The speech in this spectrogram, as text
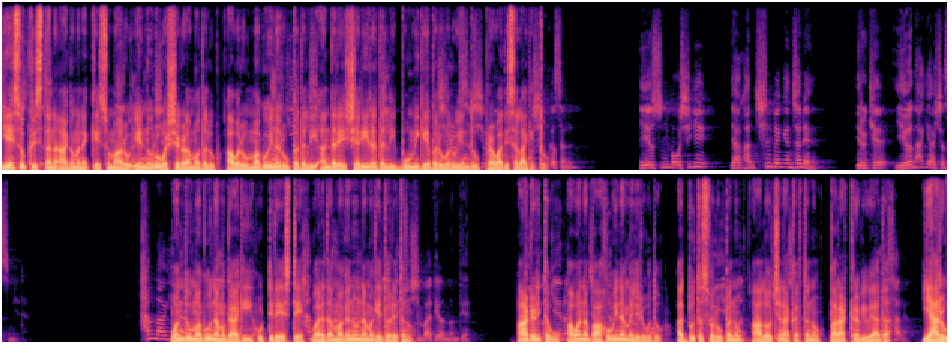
ಯೇಸು ಕ್ರಿಸ್ತನ ಆಗಮನಕ್ಕೆ ಸುಮಾರು ಏಳ್ನೂರು ವರ್ಷಗಳ ಮೊದಲು ಅವರು ಮಗುವಿನ ರೂಪದಲ್ಲಿ, ಅಂದರೆ ಶರೀರದಲ್ಲಿ ಭೂಮಿಗೆ ಬರುವರು ಎಂದು ಪ್ರವಾದಿಸಲಾಗಿತ್ತು. ಒಂದು ಮಗು ನಮಗಾಗಿ ಹುಟ್ಟಿದೆಯಷ್ಟೇ ವರದ ಮಗನು ನಮಗೆ ದೊರೆತನು. ಆಡಳಿತವು ಅವನ ಬಾಹುವಿನ ಮೇಲಿರುವುದು, ಅದ್ಭುತ ಸ್ವರೂಪನು ಆಲೋಚನಾಕರ್ತನು ಪರಾಕ್ರವಿಯಾದ. ಯಾರು?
